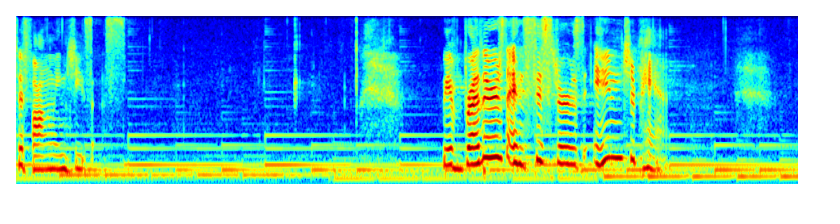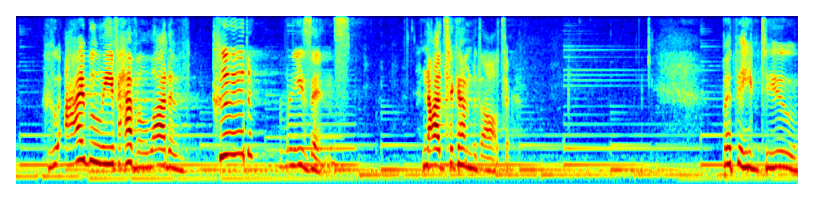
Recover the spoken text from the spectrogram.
to following Jesus. We have brothers and sisters in Japan who I believe have a lot of good reasons not to come to the altar. But they do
